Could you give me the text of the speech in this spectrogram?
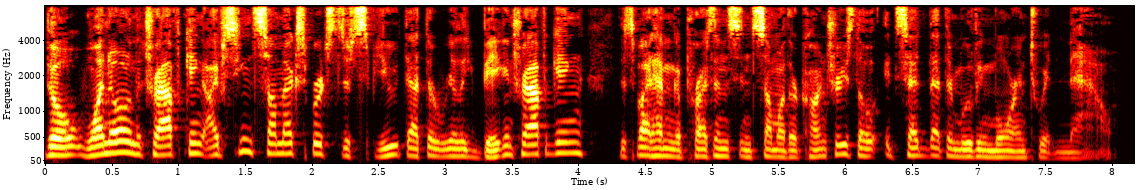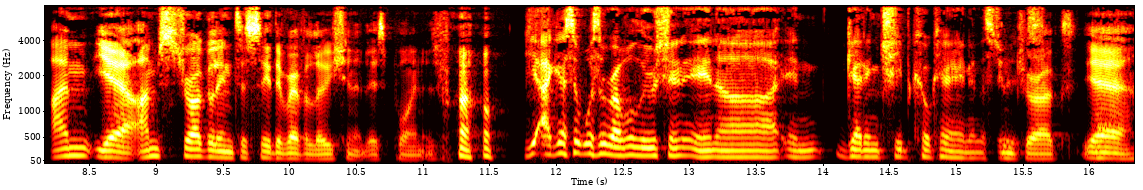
Though one note on the trafficking, I've seen some experts dispute that they're really big in trafficking, despite having a presence in some other countries. Though it said that they're moving more into it now. I'm yeah, I'm struggling to see the revolution at this point as well. Yeah, I guess it was a revolution in uh in getting cheap cocaine in the In streets. drugs. Yeah.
